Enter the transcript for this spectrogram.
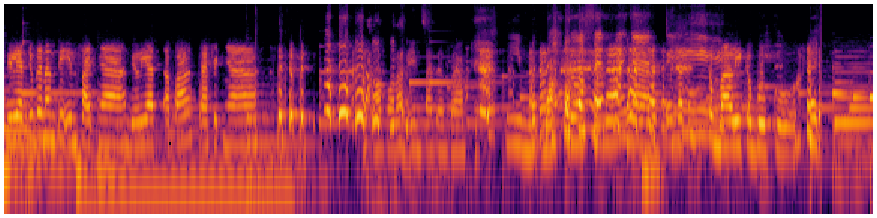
dilihat juga nanti insight-nya dilihat apa traffic-nya laporan insight dan traffic. ribet dah. Dosennya ganti. kembali ke buku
